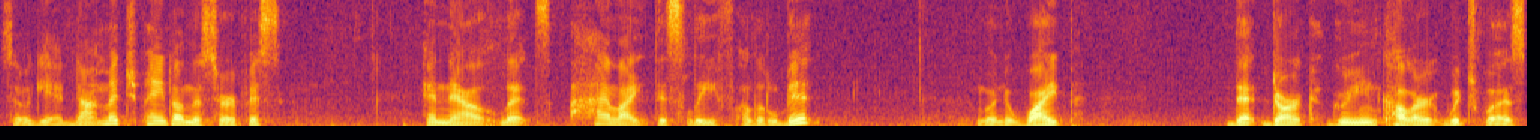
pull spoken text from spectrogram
So again, not much paint on the surface. And now let's highlight this leaf a little bit. I'm going to wipe that dark green color, which was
